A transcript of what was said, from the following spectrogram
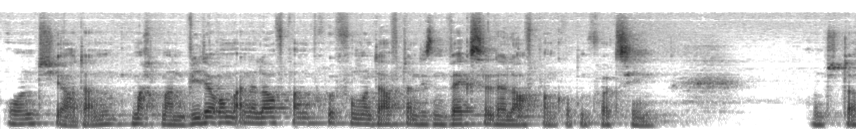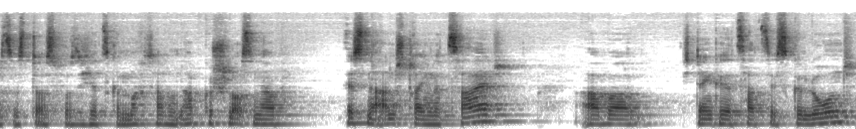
Und ja, dann macht man wiederum eine Laufbahnprüfung und darf dann diesen Wechsel der Laufbahngruppen vollziehen. Und das ist das, was ich jetzt gemacht habe und abgeschlossen habe. Ist eine anstrengende Zeit, aber ich denke, jetzt hat es sich gelohnt.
